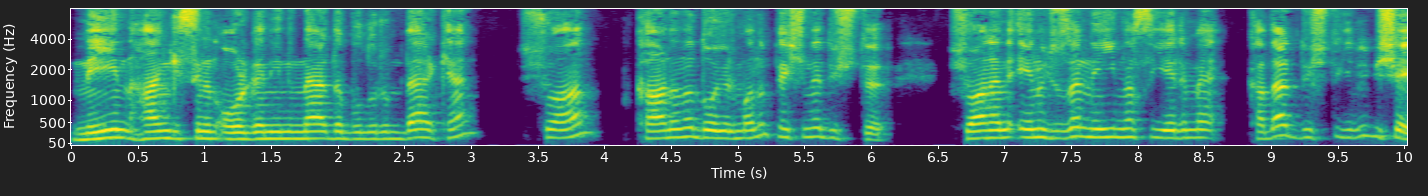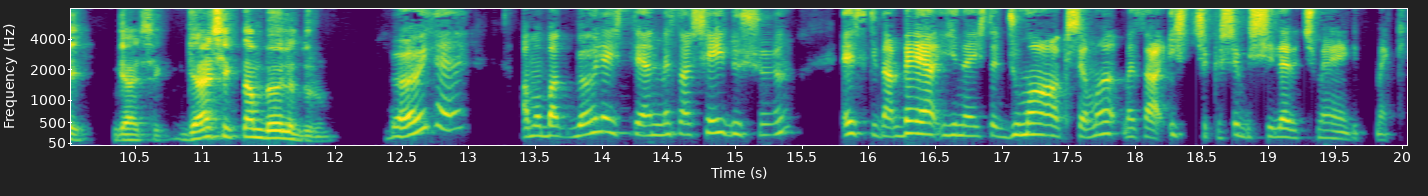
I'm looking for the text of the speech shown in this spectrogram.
neyin hangisinin organiğini nerede bulurum derken şu an karnını doyurmanın peşine düştü. Şu an hani en ucuza neyi nasıl yerime kadar düştü gibi bir şey gerçek. Gerçekten böyle durum. Böyle. Ama bak böyle işte yani mesela şey düşün. Eskiden veya yine işte cuma akşamı mesela iş çıkışı bir şeyler içmeye gitmek.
